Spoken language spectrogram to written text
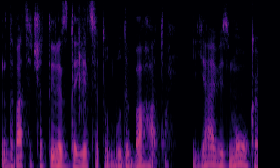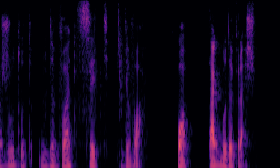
24, здається, тут буде багато. Я візьму, укажу тут 22. О, так буде краще.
